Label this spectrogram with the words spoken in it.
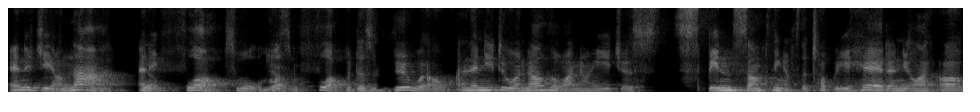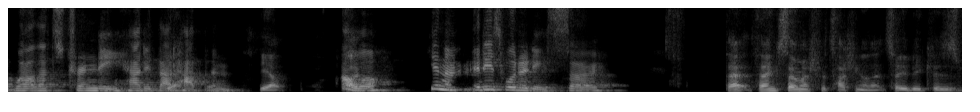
energy on that and Yeah. it flops. Well, it Yeah. doesn't flop, it doesn't do well. And then you do another one where you just spin something off the top of your head and you're like, oh, wow, that's trendy. How did that Yeah. happen? Yeah. Oh, well, you know, it is what it is. So, That, thanks so much for touching on that too, because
